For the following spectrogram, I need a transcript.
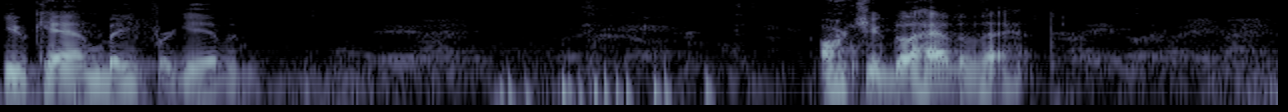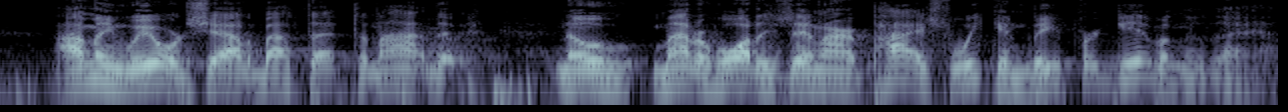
you can be forgiven? Aren't you glad of that? I mean, we ought to shout about that tonight that no matter what is in our past, we can be forgiven of that.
